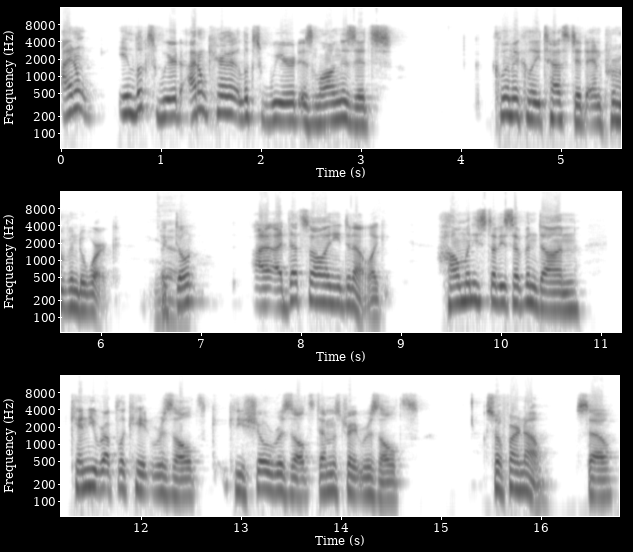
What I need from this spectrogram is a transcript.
I don't. It looks weird. I don't care that it looks weird as long as it's clinically tested and proven to work. Like, yeah. don't. I, I, that's all I need to know. Like, how many studies have been done? Can you replicate results? Can you show results? Demonstrate results? So far, no. So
